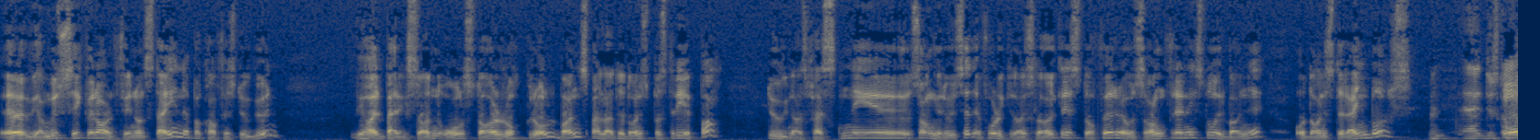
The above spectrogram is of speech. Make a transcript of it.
Eh, vi har musikk ved Arnfinn og Stein på Kaffestuguen. Vi har Bergstaden All Star Rock Roll Band spiller til dans på stripa. Dugnadsfesten i Sangerhuset, det er folkedanslaget Kristoffer og Sangforening Storbandet og Dans til Rainbows. Men eh, du skal jo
